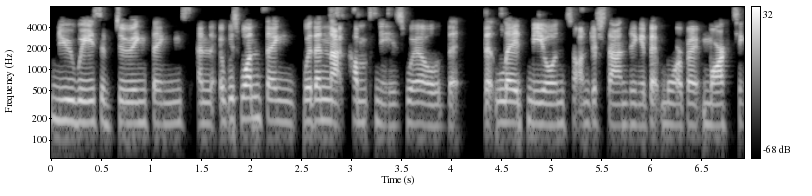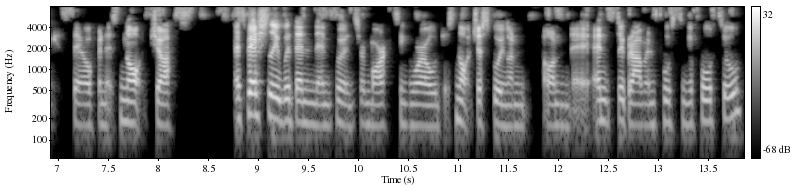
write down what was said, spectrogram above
new ways of doing things. And it was one thing within that company as well that, that led me on to understanding a bit more about marketing itself. And it's not just, especially within the influencer marketing world, it's not just going on, on uh, Instagram and posting a photo.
